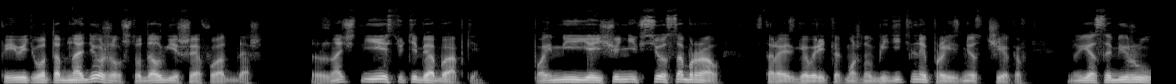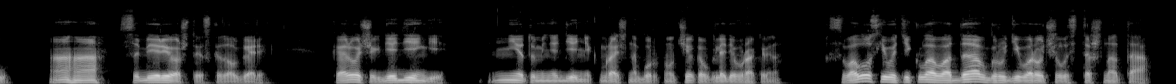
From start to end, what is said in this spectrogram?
Ты ведь вот обнадежил, что долги шефу отдашь. Значит, есть у тебя бабки. Пойми, я еще не все собрал, стараясь говорить как можно убедительнее, произнес Чеков. Ну я соберу. Ага, соберешь ты, сказал Гарик. Короче, где деньги? Нет у меня денег, мрачно буркнул Чеков, глядя в раковину. С волос его текла вода, в груди ворочалась тошнота.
